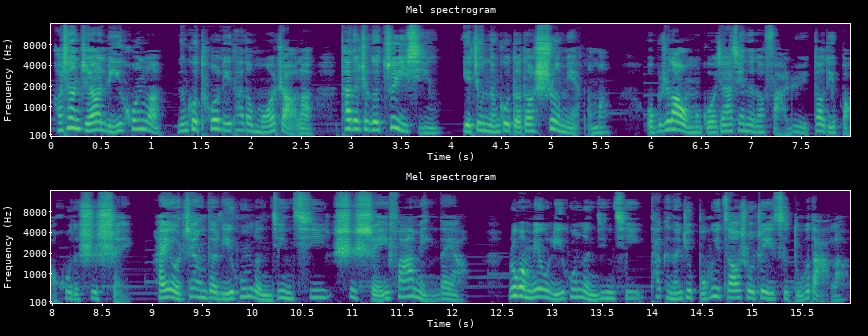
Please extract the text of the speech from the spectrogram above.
好像只要离婚了，能够脱离他的魔爪了，他的这个罪行也就能够得到赦免了吗？我不知道我们国家现在的法律到底保护的是谁，还有这样的离婚冷静期是谁发明的呀？如果没有离婚冷静期，他可能就不会遭受这一次毒打了，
